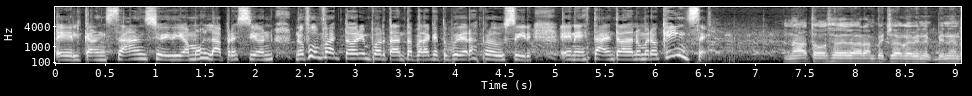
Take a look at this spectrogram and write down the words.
el cansancio y digamos la presión no fue un factor importante para que tú pudieras producir en esta entrada número 15. Nada, todo se debe al gran picheo que vienen,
